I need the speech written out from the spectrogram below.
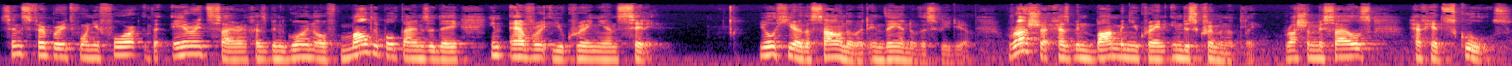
Since February 24, the air raid siren has been going off multiple times a day in every Ukrainian city. You'll hear the sound of it in the end of this video. Russia has been bombing Ukraine indiscriminately. Russian missiles have hit schools,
